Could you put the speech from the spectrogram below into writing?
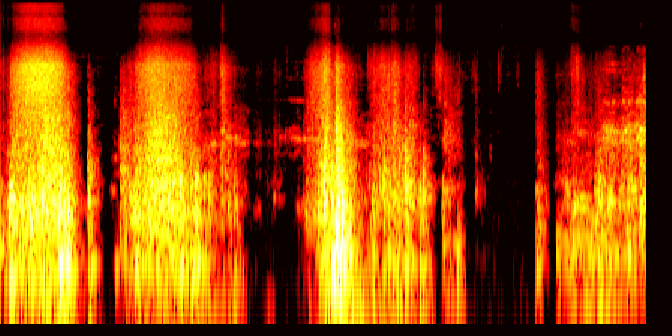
Bukas. Ayan, lagyan mo natin.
